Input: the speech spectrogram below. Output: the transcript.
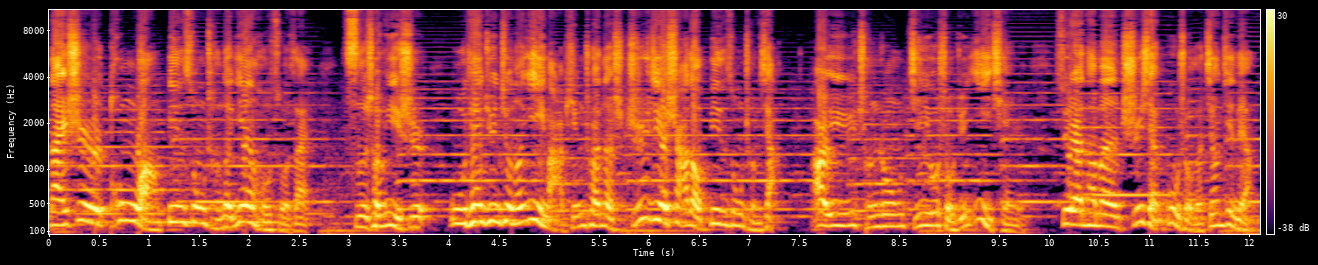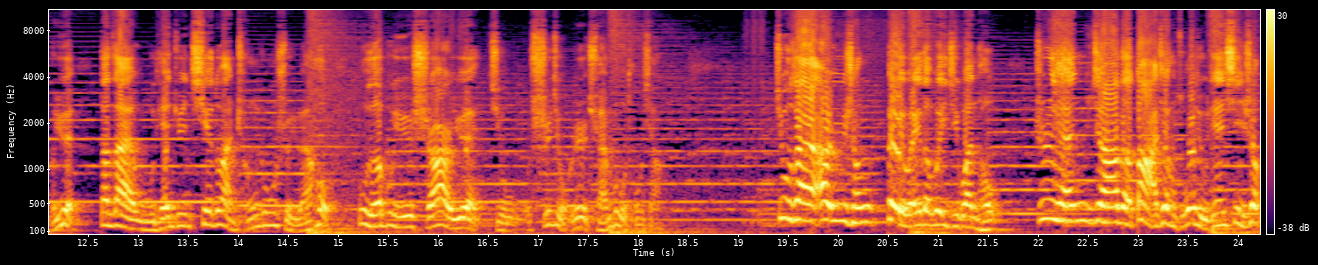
乃是通往滨松城的咽喉所在。此城一失，武田军就能一马平川的直接杀到滨松城下。二余城中仅有守军一千人，虽然他们持险固守了将近两个月，但在武田军切断城中水源后，不得不于十二月九十九日全部投降。就在二余城被围的危急关头，织田家的大将左久间信胜、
